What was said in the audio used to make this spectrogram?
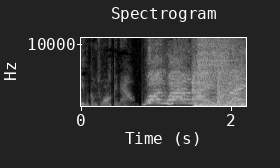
It comes walking out. One wild night,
